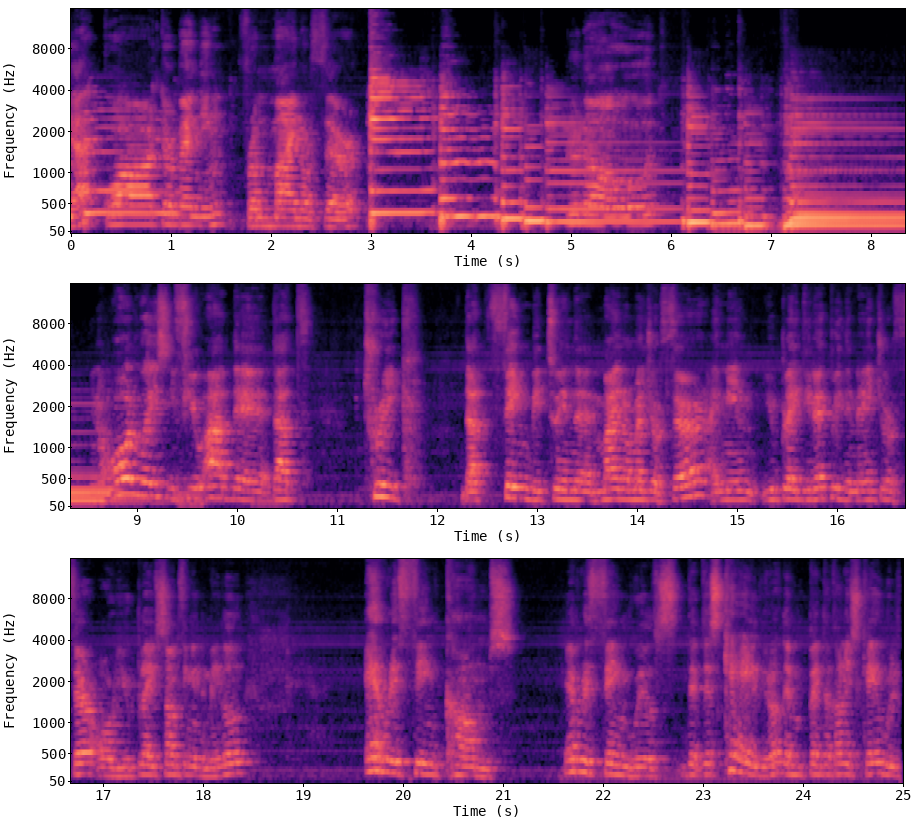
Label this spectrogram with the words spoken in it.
yeah, quarter bending from minor third, blue note. You know, always if you add the, that trick that thing between the minor major third i mean you play directly the major third or you play something in the middle everything comes. Everything will the, the scale you know the pentatonic scale will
